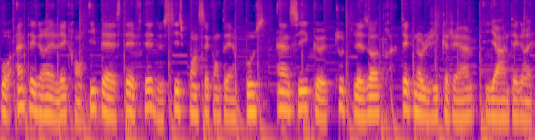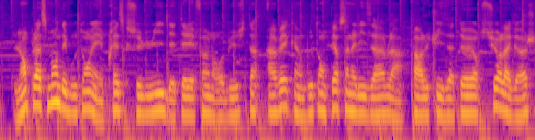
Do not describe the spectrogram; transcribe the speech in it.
pour intégrer l'écran IPS TFT de 6.51 pouces ainsi que toutes les autres technologies KGM y a intégrées. L'emplacement des boutons est presque celui des téléphones robustes avec un bouton personnalisable par l'utilisateur sur la gauche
